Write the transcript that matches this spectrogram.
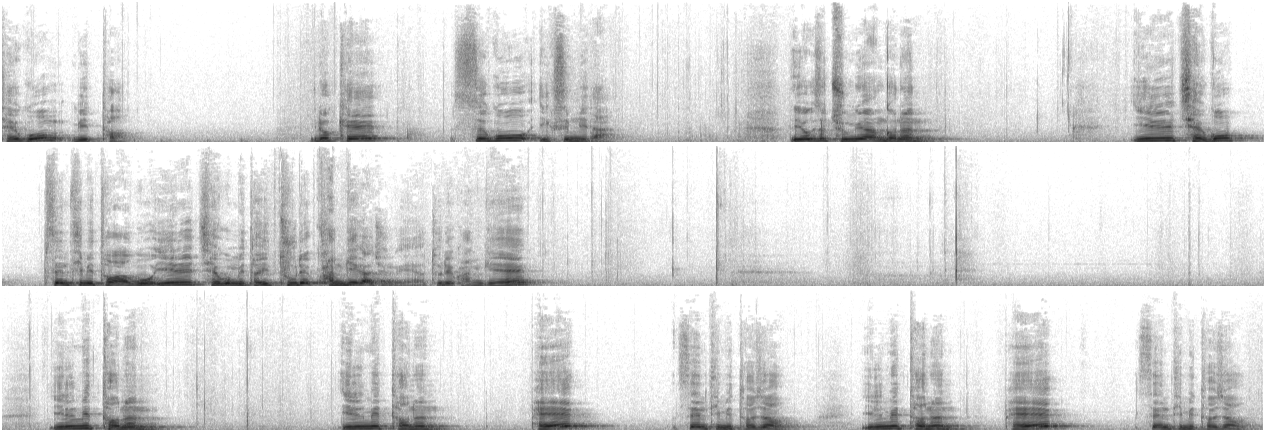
제곱 미터 이렇게 쓰고 읽습니다. 여기서 중요한 거는 1제곱 센티미터하고 1제곱미터 이 둘의 관계가 중요해요. 둘의 관계. (1m는) (1m는) (100cm죠) (1m는) (100cm죠)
